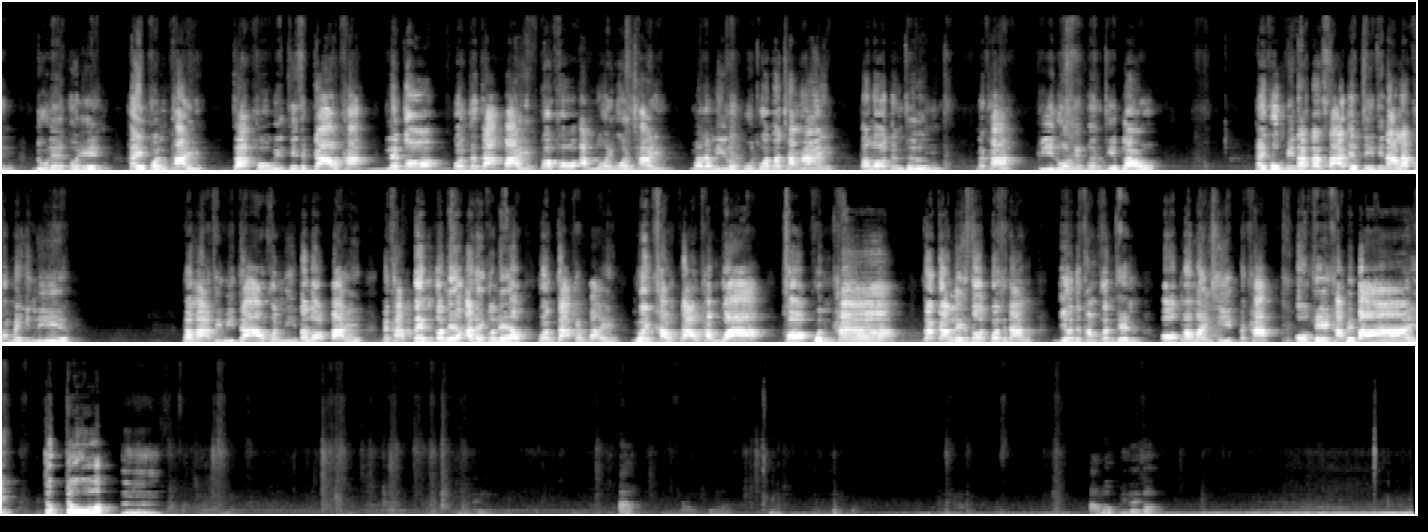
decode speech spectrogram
ดูแลตัวเอง ให้พ้นภัยจากโควิดที่ 19 ค่ะ และก็ก่อนจะจากไปก็ขออำนวยอวยชัยบารมีหลวงปู่ทวดวัดช้างให้ ตลอดจนถึงนะคะ ผีหลวงแห่งเมืองทิพย์เรา ให้คุ้มพิทักษ์รักษาเอฟซีที่น่ารักของแม่หญิงลี พระมหาทีวีเจ้าคนนี้ตลอดไปนะคะ เต้นก็แล้วอะไรก็แล้วก่อนจากกันไป ด้วยข่าวกล่าวคำว่า ขอบคุณค่ะจากการเล่นสด เพราะฉะนั้นเดี๋ยวจะทำคอนเทนต์ออกมาใหม่อีกนะคะ โอเคค่ะ บ๊ายบาย จบจบอืมอ้าว เอาลูกปิดไลฟ์สด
